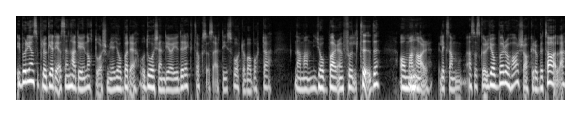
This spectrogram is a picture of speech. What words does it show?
i början så pluggade jag, sen hade jag ju något år som jag jobbade, och då kände jag ju direkt också så här, att det är svårt att vara borta när man jobbar en full tid. Om man Mm. har, liksom, alltså ska du jobba och har saker att betala,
